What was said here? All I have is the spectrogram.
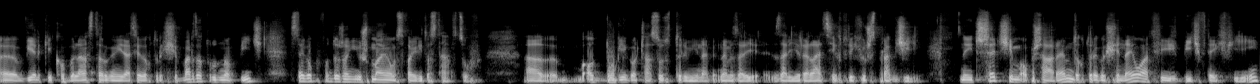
e, wielkie kobylaste organizacje, do których się bardzo trudno wbić, z tego powodu, że oni już mają swoich dostawców od długiego czasu, z którymi nawiązali relacje, których już sprawdzili. No i trzecim obszarem, do którego się najłatwiej wbić w tej chwili,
